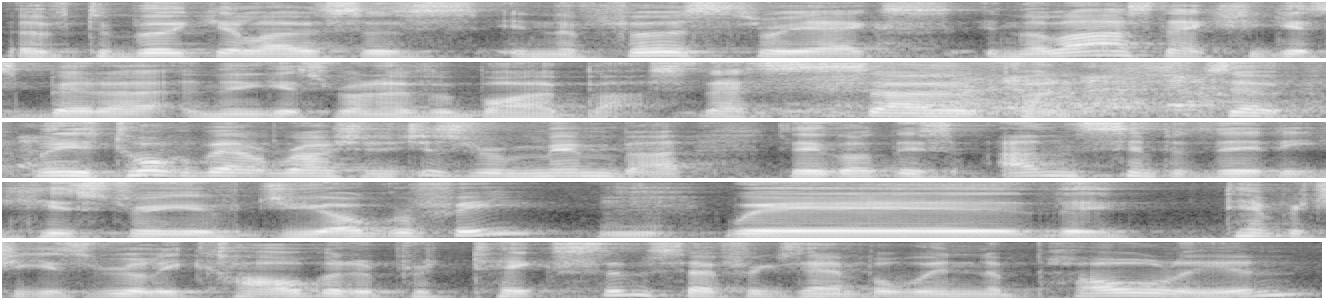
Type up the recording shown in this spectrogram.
of tuberculosis in the first three acts. In the last act, she gets better and then gets run over by a bus. That's so funny. So when you talk about Russians, just remember they've got this unsympathetic history of geography where the temperature gets really cold, but it protects them. So, for example, when Napoleon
